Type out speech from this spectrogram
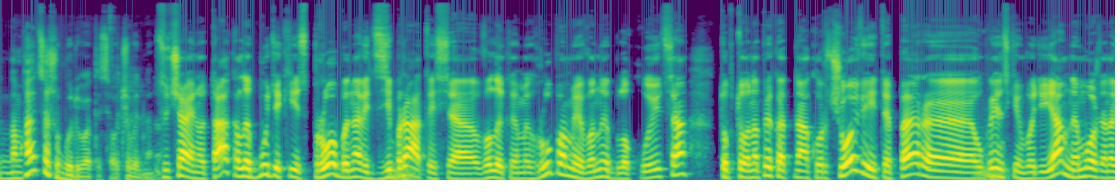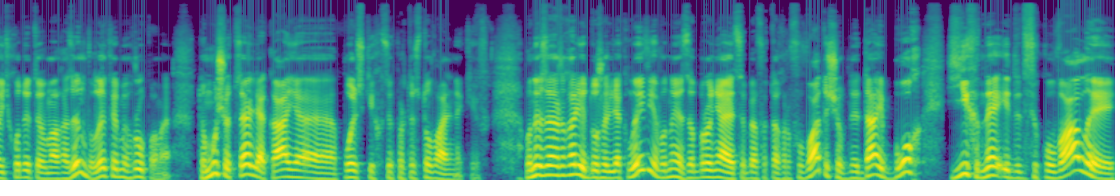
намагаються ж обурюватися, очевидно. Звичайно, так, але будь-які спроби навіть зібратися великими групами вони блокуються. Тобто, наприклад, на Корчовій тепер е, українським водіям не можна навіть ходити в магазин великими групами, тому що це лякає польських цих протестувальників. Вони взагалі дуже лякливі, вони забороняють себе фотографувати, щоб, не дай Бог, їх не ідентифікували.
